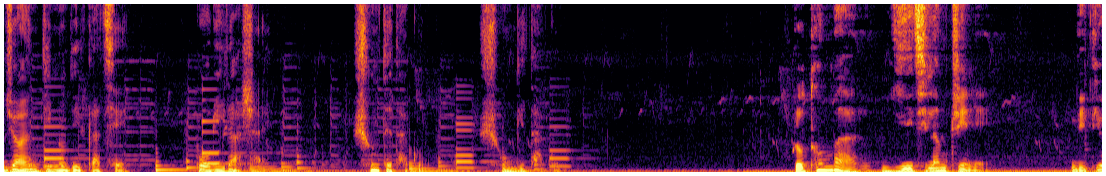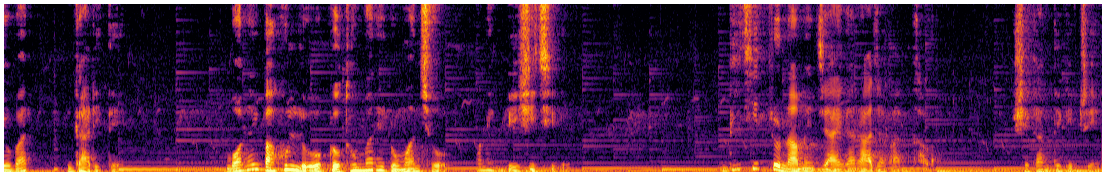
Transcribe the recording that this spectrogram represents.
জয়ন্তী নদীর কাছে পরীর আশায়। শুনতে থাকুন, সঙ্গে থাকুন। প্রথমবার গিয়েছিলাম ট্রেনে, দ্বিতীয়বার গাড়িতে। বলাই বাহুল্য প্রথমবারের রোমাঞ্চ অনেক বেশি ছিল। বিচিত্র নামের জায়গা রাজা ভাত খাওয়া, সেখান থেকে ট্রেন।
